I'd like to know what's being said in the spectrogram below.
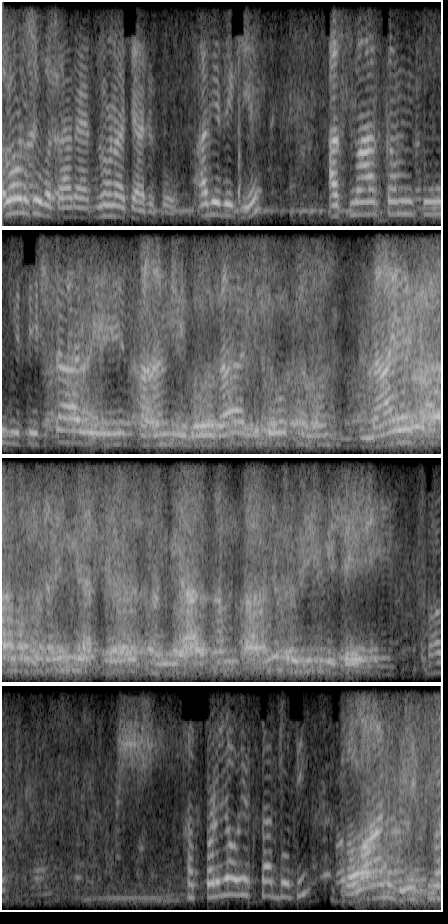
द्रोण को बता रहा है, द्रोणाचार्य को। आगे देखिए। अस्माक तु विशिष्टा ये अब पढ़ जाओ एक साथ दो तीन। भगवान भीष्म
